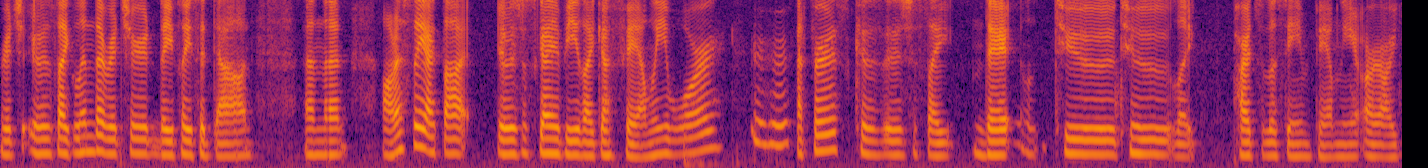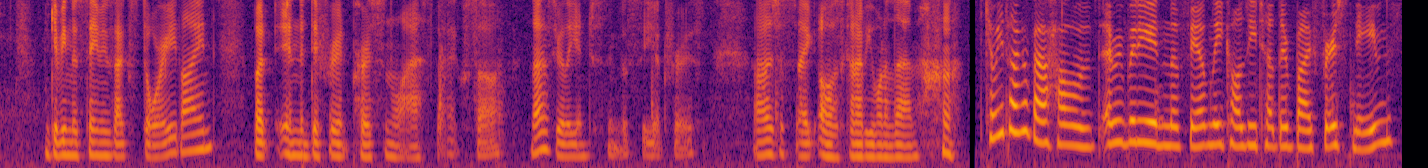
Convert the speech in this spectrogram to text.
Rich. It was like Linda, Richard. They place it down, and then honestly, I thought it was just gonna be like a family war Mm-hmm. at first, because it was just like they two two like parts of the same family are are giving the same exact storyline, but in a different personal aspects. So that was really interesting to see at first. I was just like, oh, it's gotta be one of them. Can we talk about how everybody in the family calls each other by first names?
